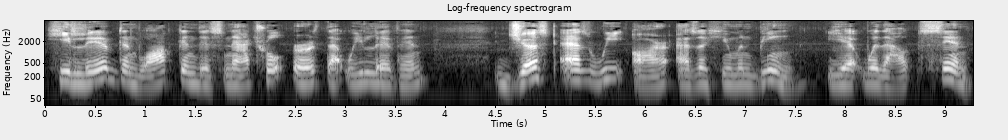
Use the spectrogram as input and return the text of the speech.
He lived and walked in this natural earth that we live in, just as we are as a human being, yet without sin.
